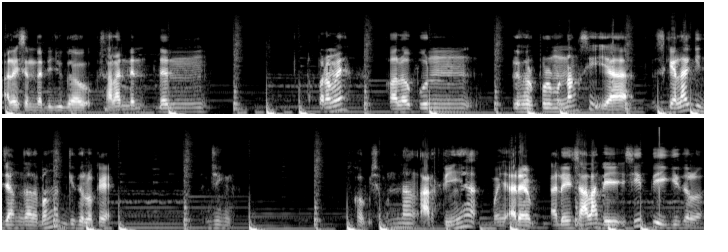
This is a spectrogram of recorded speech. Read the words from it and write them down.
Alisson tadi juga kesalahan. Dan dan apa namanya kalaupun Liverpool menang sih ya sekali lagi janggal banget gitu loh kayak anjing kok bisa menang? Artinya banyak ada ada yang salah di City gitu loh.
